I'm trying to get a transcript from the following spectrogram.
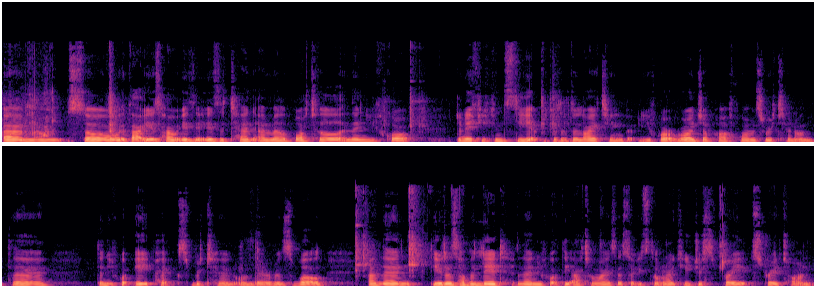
Um, so that is how it is. It is a 10 ml bottle and then you've got, don't know if you can see it because of the lighting, but you've got Roja Parfums written on there. Then you've got Apex written on there as well and then it does have a lid and then you've got the atomizer so it's not like you just spray it straight on.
